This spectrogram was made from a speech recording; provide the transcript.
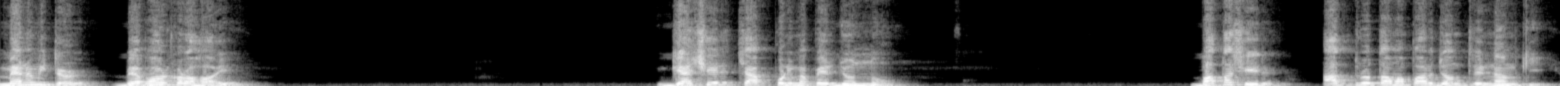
ম্যানোমিটার ব্যবহার করা হয় গ্যাসের চাপ পরিমাপের জন্য। বাতাসের আর্দ্রতা মাপার যন্ত্রের নাম কি?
